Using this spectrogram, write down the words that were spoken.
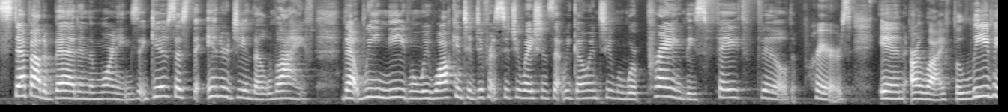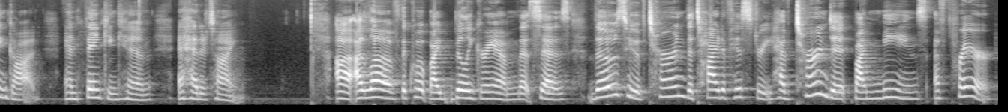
step out of bed in the mornings. It gives us the energy and the life that we need when we walk into different situations that we go into when we're praying these faith filled prayers in our life, believing God and thanking Him ahead of time. Uh, I love the quote by Billy Graham that says, Those who have turned the tide of history have turned it by means of prayer.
